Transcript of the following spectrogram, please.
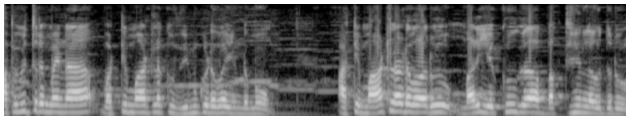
అపవిత్రమైన వట్టి మాటలకు విముకుడవై ఉండము. అట్టి మాట్లాడేవారు మరి ఎక్కువగా భక్తిహీనులవుదురు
